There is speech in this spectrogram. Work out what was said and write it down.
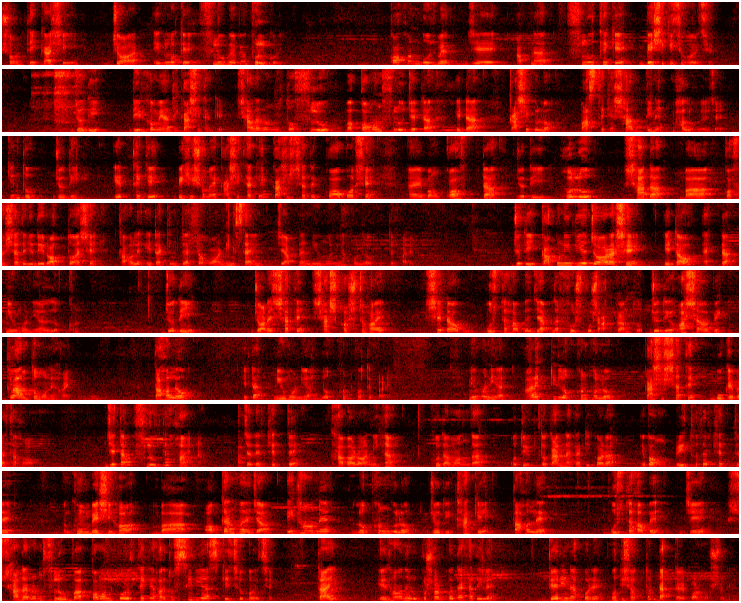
সর্দি, কাশি, জ্বর এগুলোকে ফ্লু ভেবে ভুল করি। কখন বুঝবেন যে আপনার ফ্লু থেকে বেশি কিছু হয়েছে? যদি দীর্ঘমেয়াদী কাশি থাকে, সাধারণত ফ্লু বা কমন ফ্লু যেটা, এটা কাশিগুলো পাঁচ থেকে সাত দিনে ভালো হয়ে যায়। কিন্তু যদি এর থেকে বেশি সময় কাশি থাকে, কাশির সাথে কফ আসে, এবং কফটা যদি হলুদ সাদা বা কফের সাথে যদি রক্ত আসে, তাহলে এটা কিন্তু একটা ওয়ার্নিং সাইন যে আপনার নিউমোনিয়া হলেও হতে পারে। যদি কাঁপুনি দিয়ে জ্বর আসে, এটাও একটা নিউমোনিয়ার লক্ষণ। যদি জ্বরের সাথে শ্বাসকষ্ট হয়, সেটাও বুঝতে হবে যে আপনার ফুসফুস আক্রান্ত। যদি অস্বাভাবিক, ক্লান্ত মনে হয়, তাহলেও এটা নিউমোনিয়ার লক্ষণ হতে পারে। নিউমোনিয়ার আরেকটি লক্ষণ হলো কাশির সাথে বুকে ব্যথা হওয়া, যেটা ফ্লুতে হয় না। বাচ্চাদের ক্ষেত্রে খাবার অনীহা, ক্ষুধামন্দা, অতিরিক্ত কান্নাকাটি করা এবং বৃদ্ধদের ক্ষেত্রে ঘুম বেশি হওয়া বা অজ্ঞান হয়ে যাওয়া, এই ধরনের লক্ষণগুলো যদি থাকে, তাহলে বুঝতে হবে যে সাধারণ ফ্লু বা কমন কোল্ড থেকে হয়তো সিরিয়াস কিছু হয়েছে। তাই এ ধরনের উপসর্গ দেখা দিলে দেরি না করে অতিসত্বর ডাক্তারের পরামর্শ নিন।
